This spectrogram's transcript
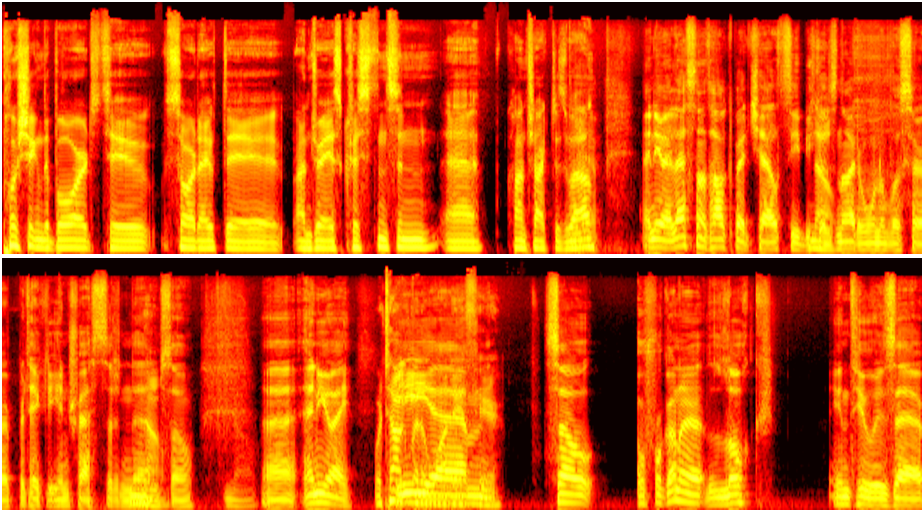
pushing the board to sort out the Andreas Christensen uh, contract as well. Yeah. Anyway, let's not talk about Chelsea because No. neither one of us are particularly interested in them. No. So, No, uh, anyway, we're talking he, about a what um, if here. So, if we're going to look into his uh,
